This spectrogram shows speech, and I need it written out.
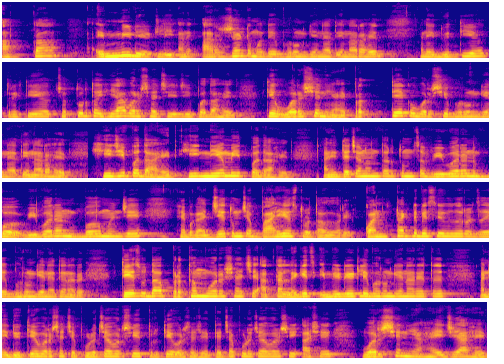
आत्ता इमिडिएटली आणि अर्जंटमध्ये भरून घेण्यात येणार आहेत. आणि द्वितीय तृतीय चतुर्थ ह्या वर्षाची जी पदं आहेत ते वर्षनीय आहे. प्रत्येक प्रत्येक वर्षी भरून घेण्यात येणार आहेत. ही जी पदं आहेत ही नियमित पदं आहेत. आणि त्याच्यानंतर तुमचं विवरण ब विवरण ब म्हणजे हे बघा जे तुमच्या बाह्य स्रोताद्वारे कॉन्ट्रॅक्ट बेसिसवर जे भरून घेण्यात येणार आहे ते सुद्धा प्रथम वर्षाचे आता लगेच इमिडिएटली भरून घेणार आहेत. आणि द्वितीय वर्षाचे पुढच्या वर्षी तृतीय वर्षाचे त्याच्या पुढच्या वर्षी असे वर्षनिहाय आहे जे आहेत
